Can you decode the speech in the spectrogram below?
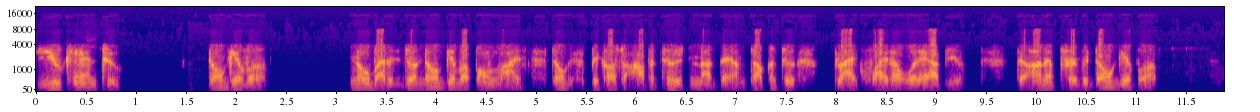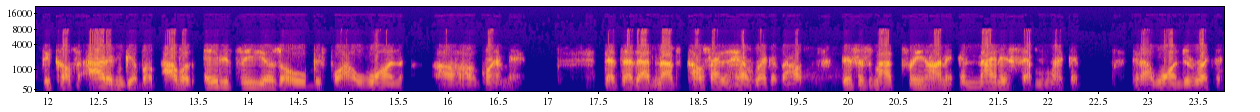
you can too. Don't give up. Nobody don't don't give up on life. Don't because the opportunity not there. I'm talking to black, white, or what have you. the underprivileged. Don't give up because I didn't give up. I was 83 years old before I won uh, Grammy. That, that that not because I didn't have records out. This is my 397 record that I won the record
